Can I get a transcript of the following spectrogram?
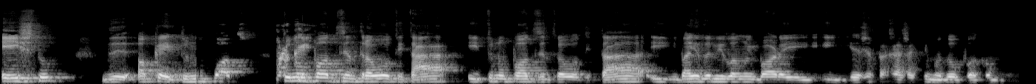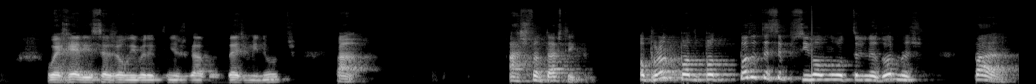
Isto de, ok, tu não podes, tu não podes entrar outro e tá, e tu não podes entrar outro e tá, e vai o Danilão embora e, e a gente arranja aqui uma dupla como o Herrera e o Sérgio Oliveira que tinha jogado 10 minutos. Pá, acho fantástico. Ou pronto, pode, pode, pode até ser possível no outro treinador, mas pá,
